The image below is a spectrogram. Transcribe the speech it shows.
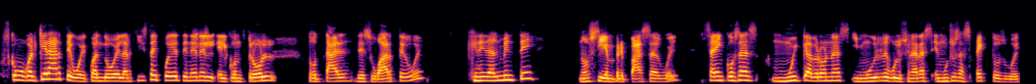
pues, como cualquier arte, güey. Cuando el artista puede tener el, el control total de su arte, güey, generalmente, no siempre pasa, güey. Salen cosas muy cabronas y muy revolucionarias en muchos aspectos, güey.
